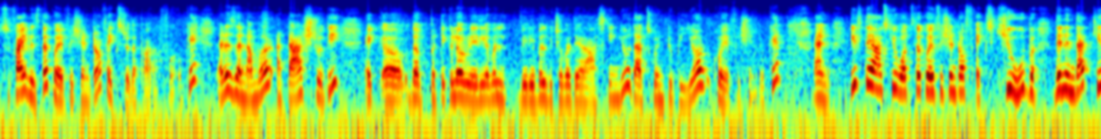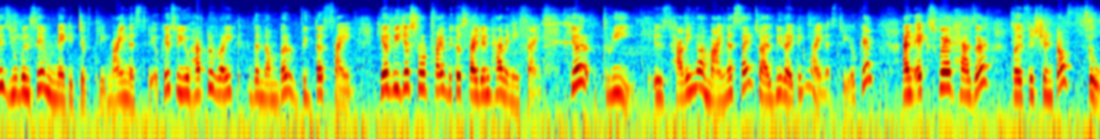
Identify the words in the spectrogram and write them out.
so 5 is the coefficient of x to the power of 4 okay? That is the number attached to the uh, the particular variable variable whichever they are asking you that's going to be your coefficient okay? And if they ask you what's the coefficient of x cube then in that case you will say negative 3 minus 3 okay? So you have to write the number with the sign. Here we just wrote 5 because 5 didn't have any sign. Here 3 is having a minus sign so I'll be writing minus 3 okay? And x squared has a coefficient of 2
